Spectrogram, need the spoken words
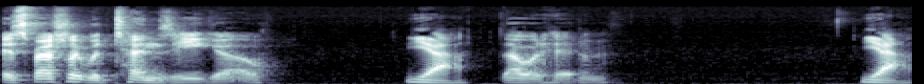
especially with ten's ego Yeah. that would hit him Yeah.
